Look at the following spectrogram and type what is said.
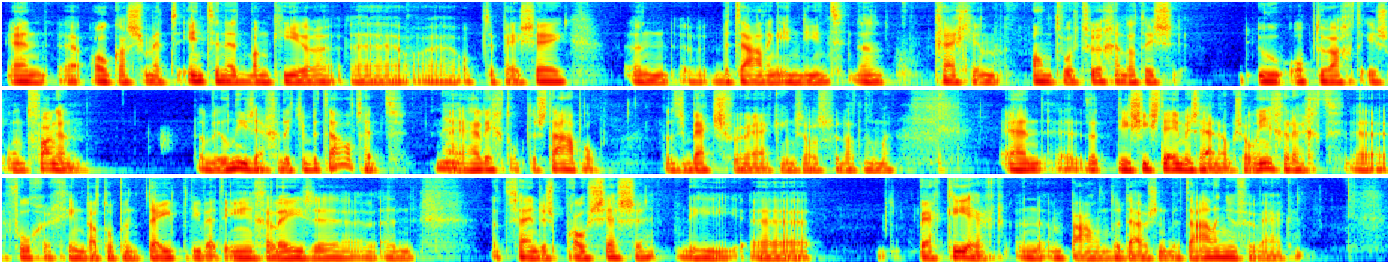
En eh, ook als je met internetbankieren eh, op de pc een betaling indient. Dan krijg je een antwoord terug. En dat is, uw opdracht is ontvangen. Dat wil niet zeggen dat je betaald hebt. Nee. Nee, hij ligt op de stapel. Dat is batchverwerking, zoals we dat noemen. En eh, die systemen zijn ook zo ingericht. Eh, vroeger ging dat op een tape, die werd ingelezen. En dat zijn dus processen die eh, per keer een, een paar honderdduizend betalingen verwerken.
